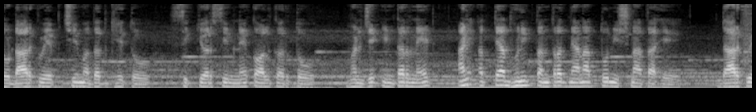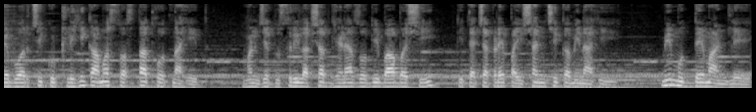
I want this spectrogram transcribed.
तो डार्क वेबची मदत घेतो. सिक्युअर सिमने कॉल करतो. म्हणजे इंटरनेट आणि अत्याधुनिक तंत्रज्ञानात तो निष्णात आहे. डार्क वेबवरची कुठलीही कामं स्वस्तात होत नाहीत. म्हणजे दुसरी लक्षात घेण्याजोगी बाब अशी की त्याच्याकडे पैशांची कमी नाही. मी मुद्दे मांडले.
